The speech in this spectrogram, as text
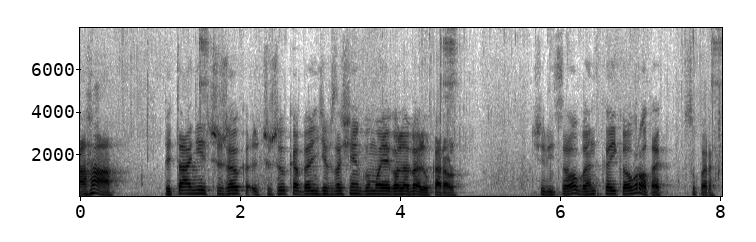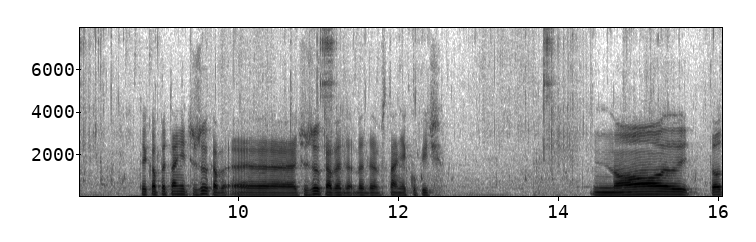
Aha! Pytanie, czy żyłka, czy żyłka będzie w zasięgu mojego levelu, Karol? Czyli co? Wędka i kołowrotek? Super. Tylko pytanie, czy żyłka, e, czy żyłka będę, będę w stanie kupić? No, to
